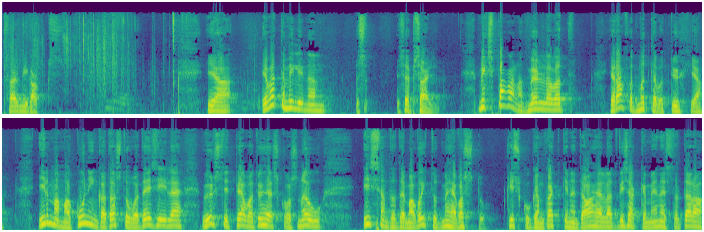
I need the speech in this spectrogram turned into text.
psalmi kaks. ja, ja vaata, milline on see psalm, miks paganad möllavad ja rahvad mõtlevad tühja, ilmamaa kuningad astuvad esile, vürstid peavad üheskoos nõu issanda tema võitud mehe vastu, kiskugem katki nende ahelad, visakem enestelt ära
